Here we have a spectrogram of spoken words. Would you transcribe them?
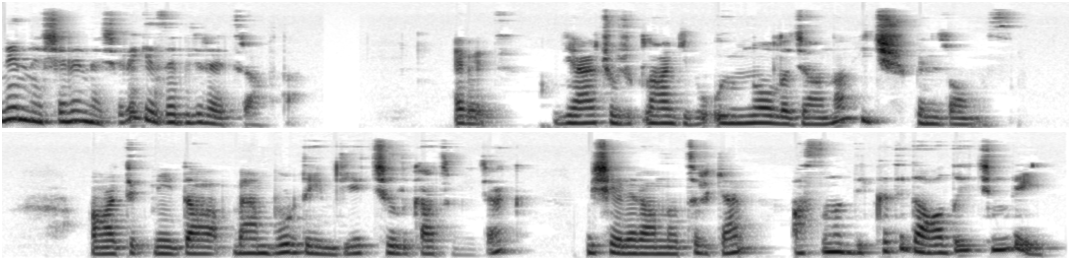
ne neşeli neşeli gezebilir etrafta. Evet, diğer çocuklar gibi uyumlu olacağından hiç şüpheniz olmasın. Artık Nida ben buradayım diye çığlık atmayacak. Bir şeyler anlatırken aslında dikkati dağıldığı için değil,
